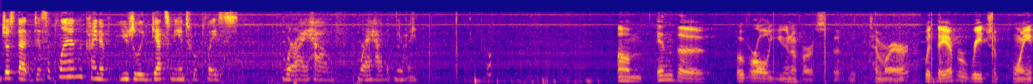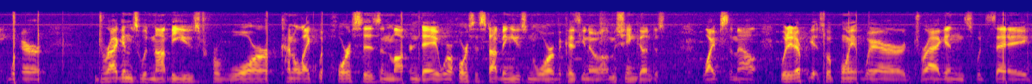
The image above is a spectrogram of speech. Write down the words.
just that discipline kind of usually gets me into a place where I have where I have it moving. Um, in the overall universe with Temeraire, would they ever reach a point where dragons would not be used for war, kind of like with horses in modern day, where horses stop being used in war because you know a machine gun just wipes them out? Would it ever get to a point where dragons would say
